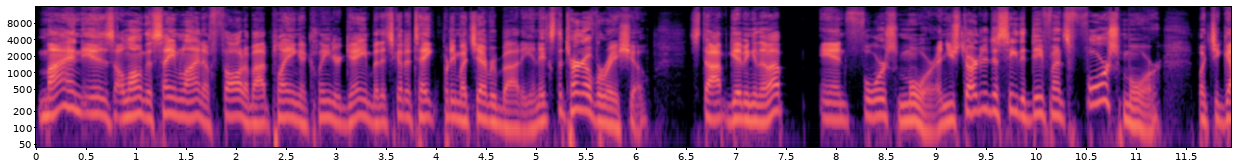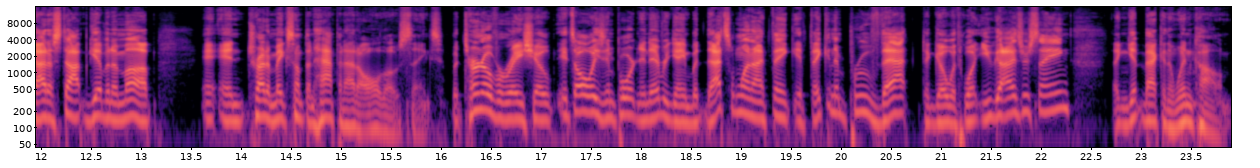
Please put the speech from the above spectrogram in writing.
Mine is along the same line of thought about playing a cleaner game, but it's going to take pretty much everybody, and it's the turnover ratio. Stop giving them up and force more. And you started to see the defense force more but you got to stop giving them up and, and, try to make something happen out of all those things. But turnover ratio, it's always important in every game, but that's one I think if they can improve that to go with what you guys are saying, they can get back in the win column.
